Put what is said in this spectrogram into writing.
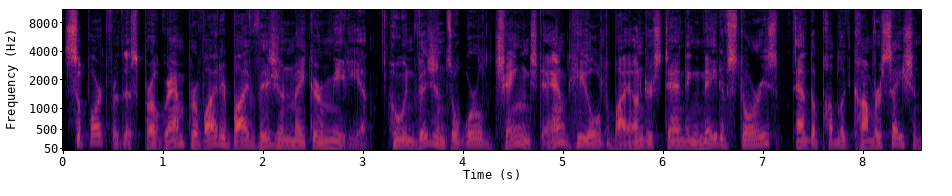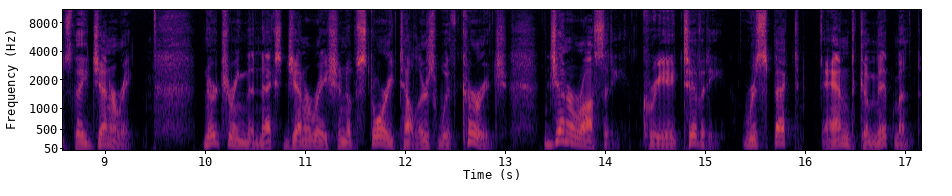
Support for this program provided by Vision Maker Media, who envisions a world changed and healed by understanding Native stories and the public conversations they generate. Nurturing the next generation of storytellers with courage, generosity, creativity, respect, and commitment.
